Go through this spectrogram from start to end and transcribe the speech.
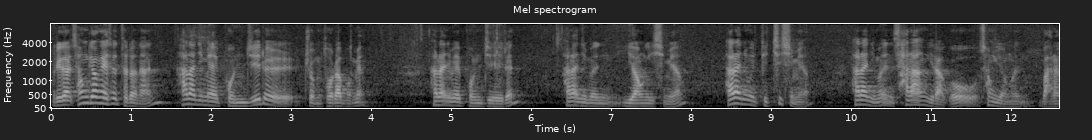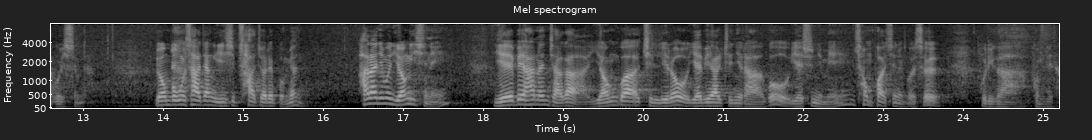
우리가 성경에서 드러난 하나님의 본질을 좀 돌아보면 하나님의 본질은 하나님은 영이시며 하나님은 빛이시며 하나님은 사랑이라고 성경은 말하고 있습니다. 요한복음 4장 24절에 보면 하나님은 영이시니 예배하는 자가 영과 진리로 예배할지니라고 예수님이 선포하시는 것을 우리가 봅니다.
